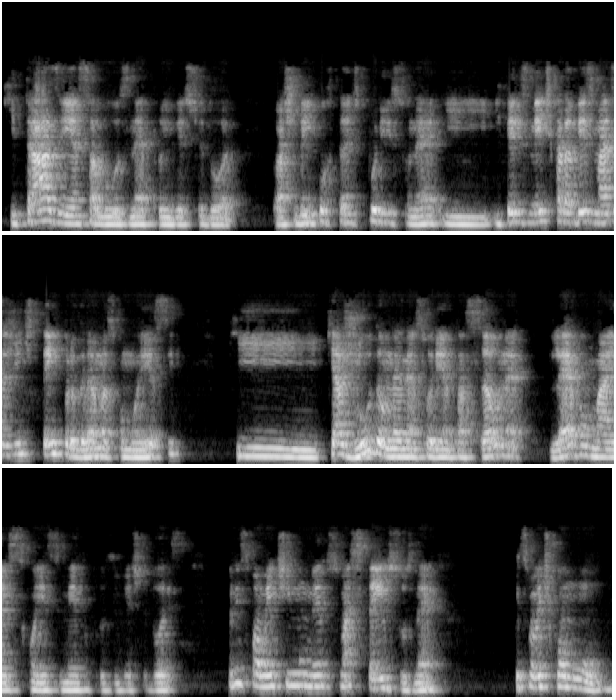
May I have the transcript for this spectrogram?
que trazem essa luz, né, para o investidor. Eu acho bem importante por isso, né, e infelizmente cada vez mais a gente tem programas como esse que, que ajudam, né, nessa orientação, né, levam mais conhecimento para os investidores, principalmente em momentos mais tensos, né, principalmente como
